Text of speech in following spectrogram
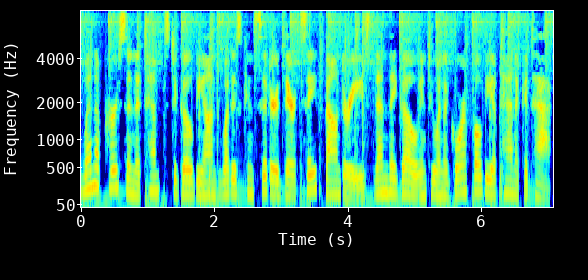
When a person attempts to go beyond what is considered their safe boundaries then they go into an agoraphobia panic attack.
